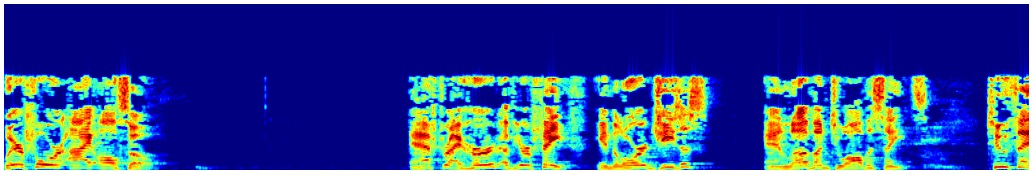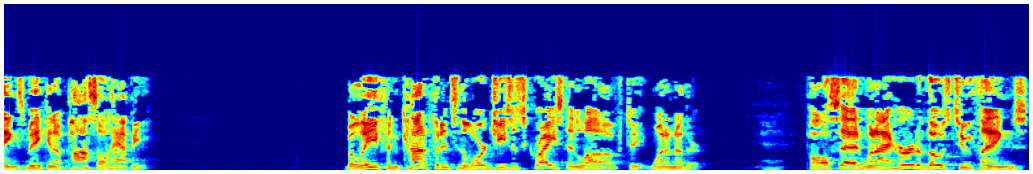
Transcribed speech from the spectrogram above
Wherefore I also, after I heard of your faith in the Lord Jesus and love unto all the saints, two things make an apostle happy. Belief and confidence in the Lord Jesus Christ and love to one another. Paul said, when I heard of those two things,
